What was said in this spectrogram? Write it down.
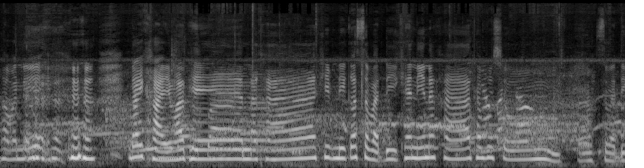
ค่ะวันนี้ ได้ไข่มาแทนนะคะ คลิปนี้ก็สวัสดีแค่นี้นะคะท่านผู้ชม สวัสดี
